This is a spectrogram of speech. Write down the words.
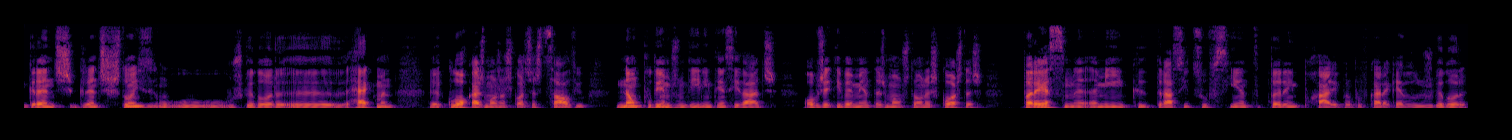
grandes, grandes questões. O, o, o jogador uh, Hackman uh, coloca as mãos nas costas de Sálvio. Não podemos medir intensidades. Objetivamente, as mãos estão nas costas. Parece-me a mim que terá sido suficiente para empurrar e para provocar a queda do jogador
